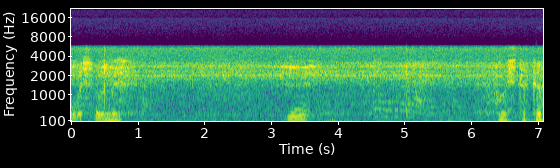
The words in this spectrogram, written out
Ось вони. Ось така.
